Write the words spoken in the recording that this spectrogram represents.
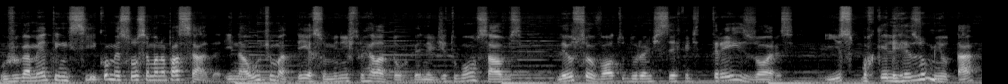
o julgamento em si começou semana passada, e na última terça o ministro relator Benedito Gonçalves leu seu voto durante cerca de três horas, isso porque ele resumiu, tá?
